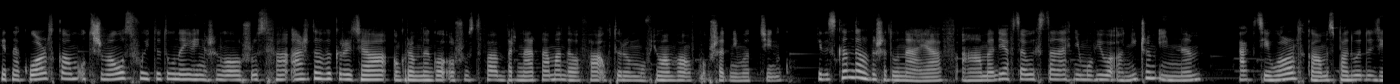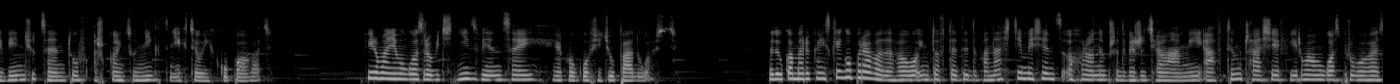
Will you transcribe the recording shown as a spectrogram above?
Jednak WorldCom utrzymało swój tytuł największego oszustwa aż do wykrycia ogromnego oszustwa Bernarda Madoffa, o którym mówiłam Wam w poprzednim odcinku. Kiedy skandal wyszedł na jaw, a media w całych Stanach nie mówiły o niczym innym, akcje WorldCom spadły do 9 centów, aż w końcu nikt nie chciał ich kupować. Firma nie mogła zrobić nic więcej, jak ogłosić upadłość. Według amerykańskiego prawa dawało im to wtedy 12 miesięcy ochrony przed wierzycielami, a w tym czasie firma mogła spróbować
